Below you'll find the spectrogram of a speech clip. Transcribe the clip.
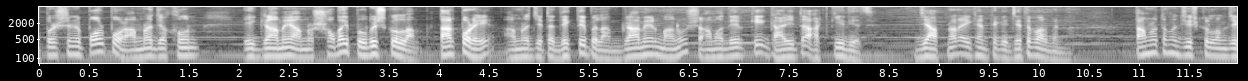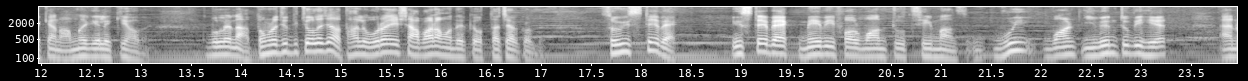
অপারেশনের পরপর আমরা যখন এই গ্রামে আমরা সবাই প্রবেশ করলাম, তারপরে আমরা যেটা দেখতে পেলাম, গ্রামের মানুষ আমাদেরকে গাড়িটা আটকিয়ে দিয়েছে যে আপনারা এখান থেকে যেতে পারবেন না। তা আমরা তখন জিজ্ঞেস করলাম যে কেন, আমরা গেলে কি হবে? বললে, না, তোমরা যদি চলে যাও, তাহলে ওরা এসে আবার আমাদেরকে অত্যাচার করবে। So you stay back you stay back may be for one two three months we want even to be here and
